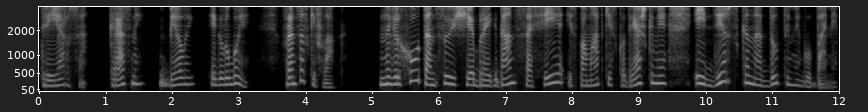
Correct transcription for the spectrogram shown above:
Три яруса — красный, белый и голубой. Французский флаг. Наверху танцующая брейк-данс София из помадки с кудряшками и дерзко надутыми губами.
